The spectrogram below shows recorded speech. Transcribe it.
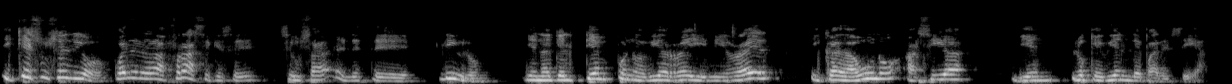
¿Y qué sucedió? ¿Cuál era la frase que se, se usa en este libro? Y en aquel tiempo no había rey en Israel y cada uno hacía bien lo que bien le parecía.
